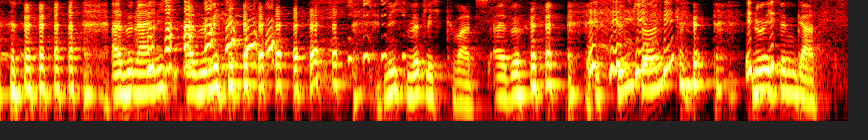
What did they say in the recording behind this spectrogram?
also nein, nicht, also nicht, nicht wirklich Quatsch. Also es stimmt schon. Nur ich bin Gast.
